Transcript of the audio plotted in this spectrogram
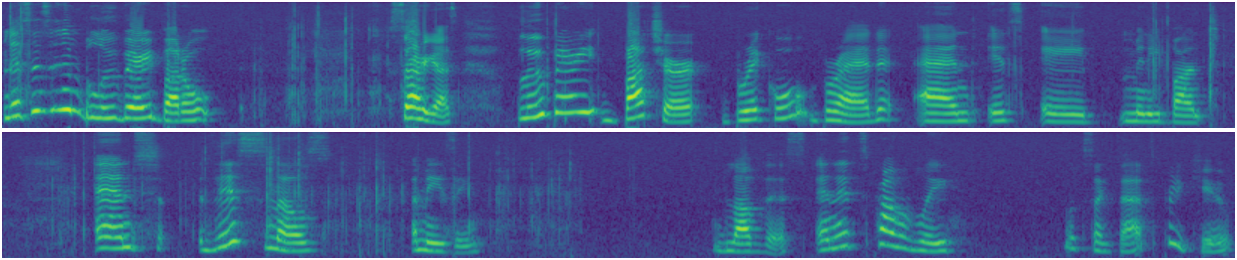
this is in blueberry butter. Sorry, guys. Blueberry butter brickle bread, and it's a mini Bundt. And this smells amazing. Love this. And it's probably, looks like that. It's pretty cute.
